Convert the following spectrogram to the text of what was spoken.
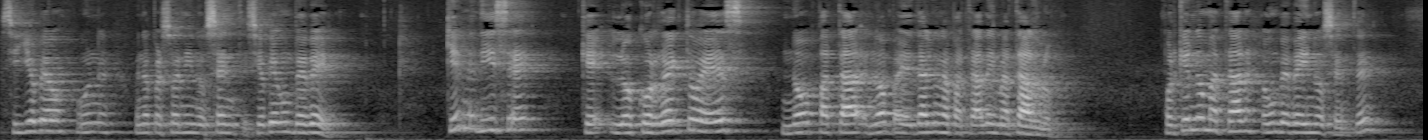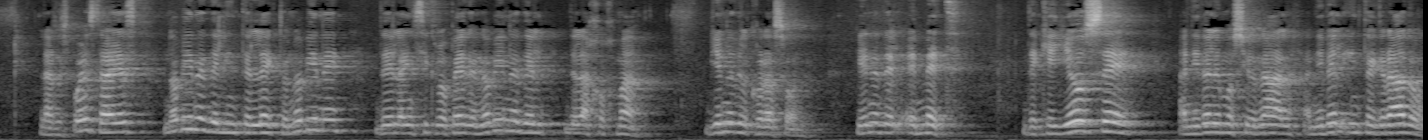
si yo veo una, persona inocente, si yo veo un bebé, ¿quién me dice que lo correcto es no, eh, darle una patada y matarlo? ¿Por qué no matar a un bebé inocente? La respuesta es, no viene del intelecto, no viene de la enciclopedia, no viene de la jochma, viene del corazón, viene del emet, de que yo sé a nivel emocional, a nivel integrado,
